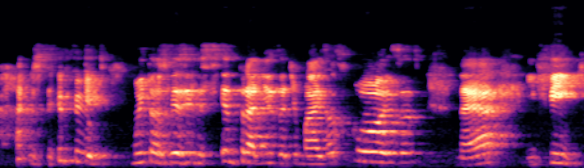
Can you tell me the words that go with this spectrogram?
Vários defeitos. Muitas vezes ele centraliza demais as coisas, né? Enfim,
